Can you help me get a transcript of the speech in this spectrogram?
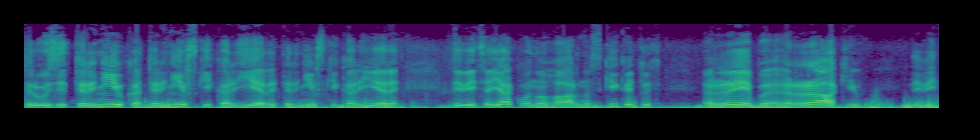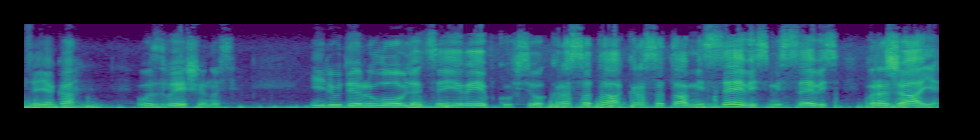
Друзі, Тернівка, Тернівські кар'єри, Тернівські кар'єри. Дивіться, як воно гарно, скільки тут риби, раків. Дивіться, яка возвишеність. І люди ловлять це і рибку, все. Красота, красота, місцевість, місцевість вражає.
